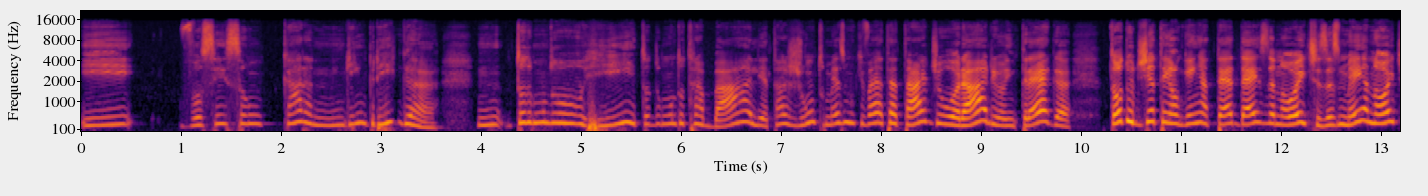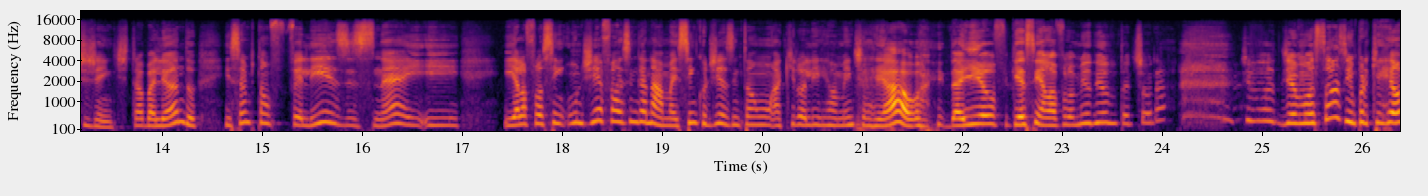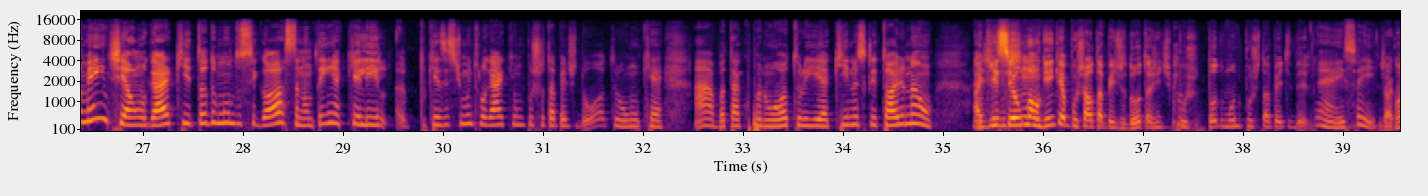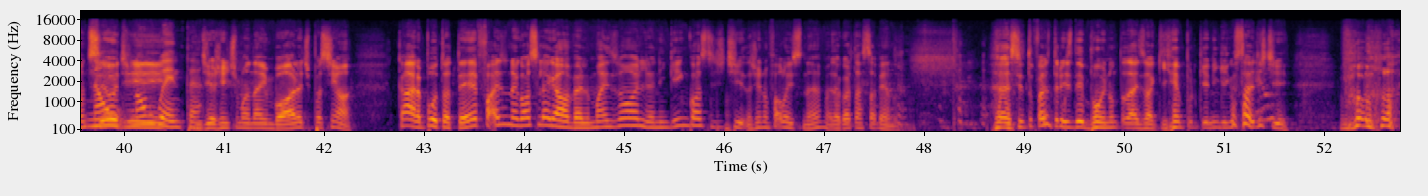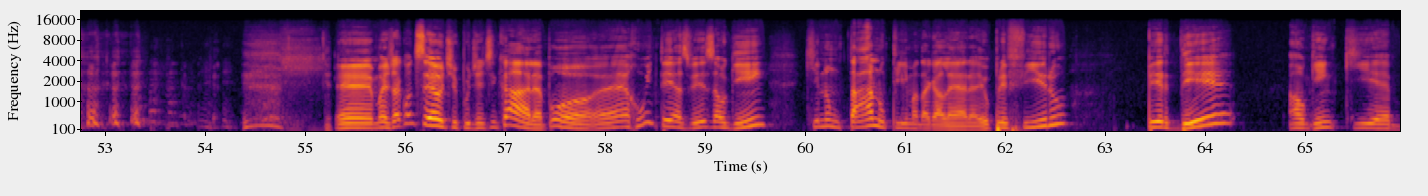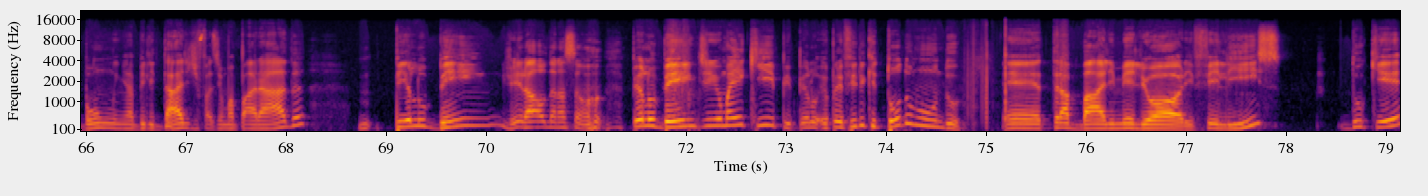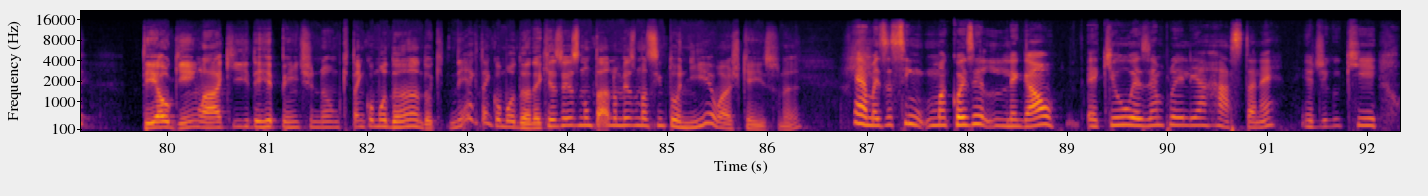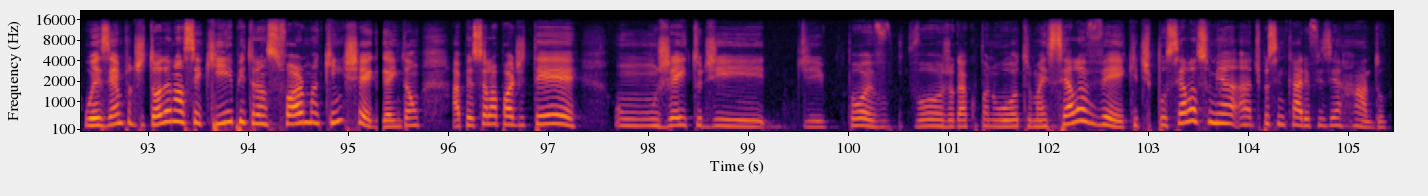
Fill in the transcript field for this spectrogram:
e vocês são, cara, ninguém briga. Todo mundo ri, todo mundo trabalha, tá junto, mesmo que vai até tarde o horário, entrega. Todo dia tem alguém até 10 da noite, às vezes meia-noite, gente, trabalhando e sempre estão felizes, né? E, e, e ela falou assim: um dia é fácil enganar, mas cinco dias, então aquilo ali realmente é real? E daí eu fiquei assim, ela falou: meu Deus, não tá de chorar. Tipo, de emoção, assim, porque realmente é um lugar que todo mundo se gosta, não tem aquele. Porque existe muito lugar que um puxa o tapete do outro, um quer ah, botar a culpa no outro, e aqui no escritório não. A aqui, gente... se um, alguém quer puxar o tapete do outro, a gente puxa, todo mundo puxa o tapete dele. É, isso aí. Já aconteceu não, de, não aguenta. de a gente mandar embora, tipo assim, ó. Cara, puto, até faz um negócio legal, velho, mas olha, ninguém gosta de ti. A gente não falou isso, né? Mas agora tá sabendo. se tu faz um 3D bom e não tá isso aqui, é porque ninguém gostava de ti. Vamos lá. É, mas já aconteceu, tipo, gente cara, pô, é ruim ter, às vezes, alguém que não tá no clima da galera. Eu prefiro perder alguém que é bom em habilidade de fazer uma parada pelo bem geral da nação, pelo bem de uma equipe. Pelo, eu prefiro que todo mundo é, trabalhe melhor e feliz do que ter alguém lá que de repente não que está incomodando, que nem é que está incomodando, é que às vezes não está na mesma sintonia, eu acho que é isso, né? É, mas assim, uma coisa legal é que o exemplo ele arrasta, né? Eu digo que o exemplo de toda a nossa equipe transforma quem chega. Então, a pessoa ela pode ter um jeito de, de pô, eu vou jogar a culpa no outro, mas se ela vê que, tipo, se ela assumir, a, tipo assim, cara, eu fiz errado,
